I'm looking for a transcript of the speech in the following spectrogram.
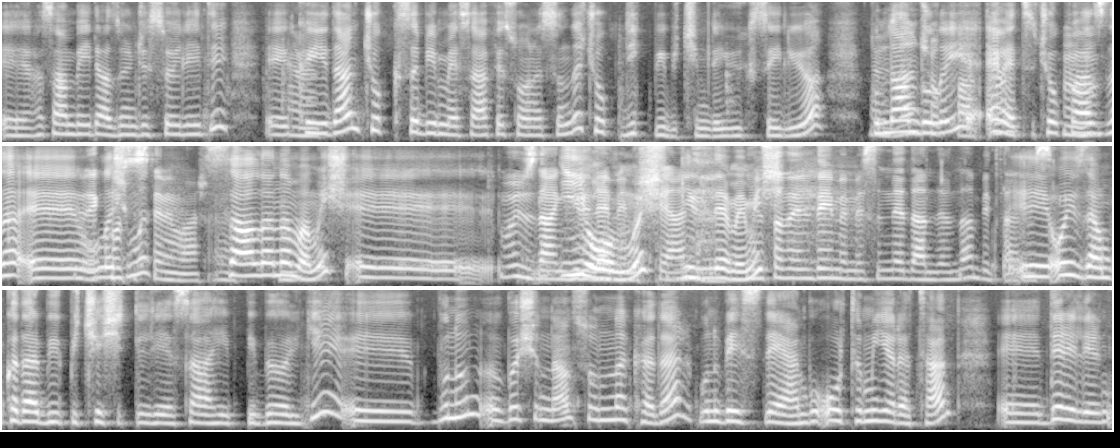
Ee, Hasan Bey de az önce söyledi. Ee, evet. Kıyıdan çok kısa bir mesafe sonrasında çok dik bir biçimde yükseliyor. Bundan dolayı çok evet çok fazla Hı -hı. e, ulaşımı var. Evet. sağlanamamış. Hı -hı. E, o yüzden iyi olmuş, yani. girilememiş. İnsan eli değmemesinin nedenlerinden bir tanesi. E, o yüzden bu kadar büyük bir çeşitliliğe sahip bir bölge. E, bunun başından sonuna kadar bunu besleyen, bu ortamı yaratan e, derelerin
